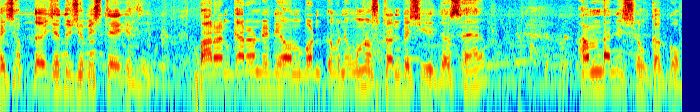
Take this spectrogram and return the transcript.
এই সপ্তাহে হয়েছে দুশো বিশ টাকা কেজি। বাড়ার কারণে নিয়ন বর্তমানে অনুষ্ঠান বেশি হইতেছে। আমদানির সংখ্যা কম।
